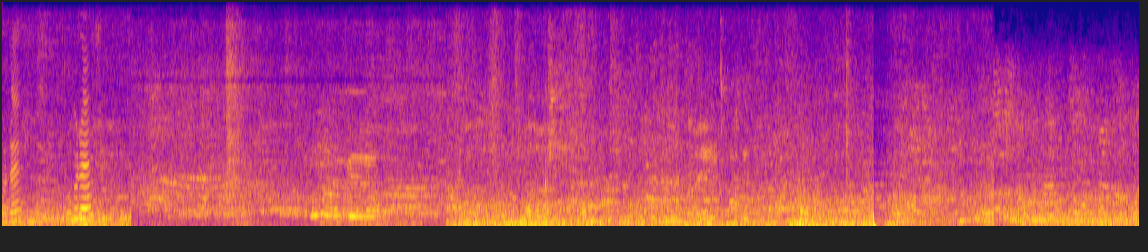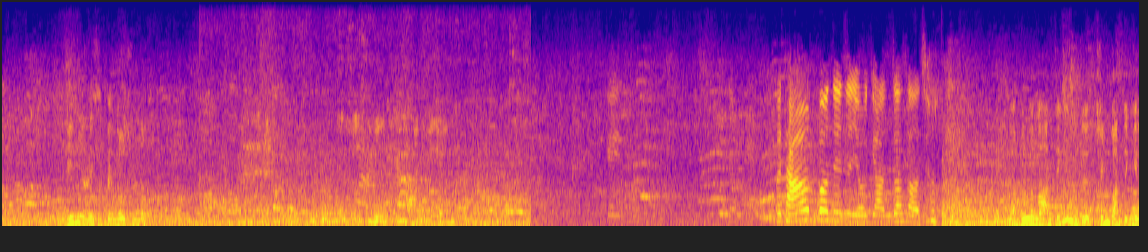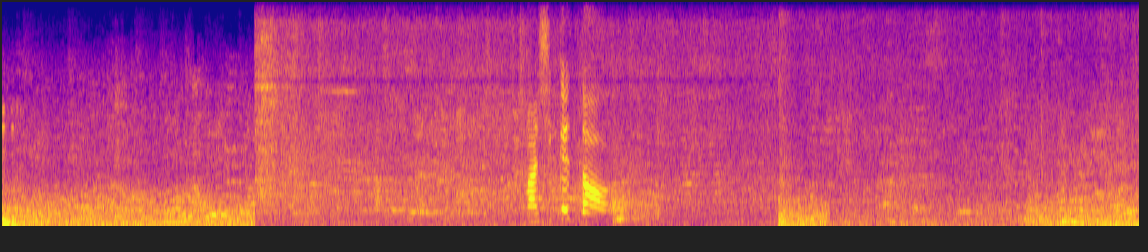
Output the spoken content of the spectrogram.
그래? 그래? 니니 아이스팩 넣어준다 그 다음번에는 여기 앉아서 하자. 나 별로 나 안 땡기는데 지금도 안 땡기는데 맛있겠다.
